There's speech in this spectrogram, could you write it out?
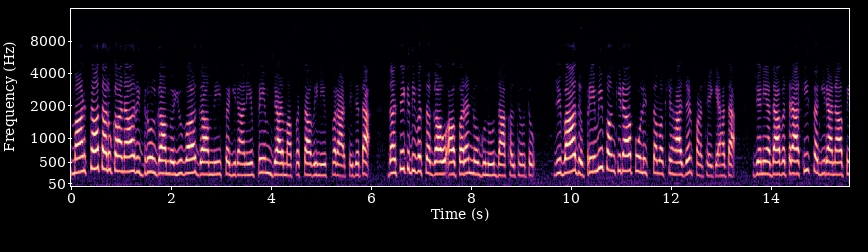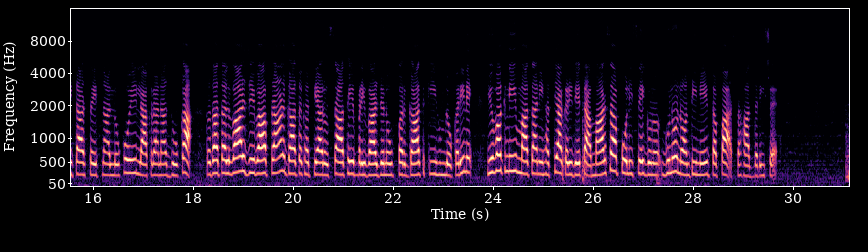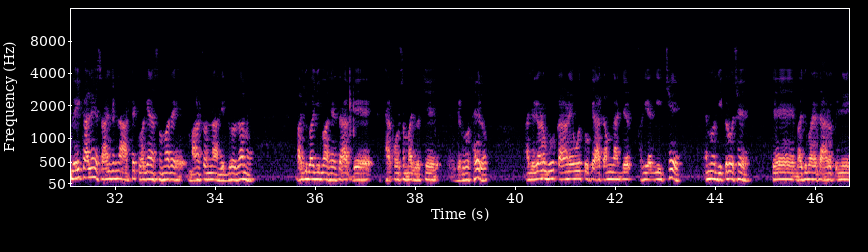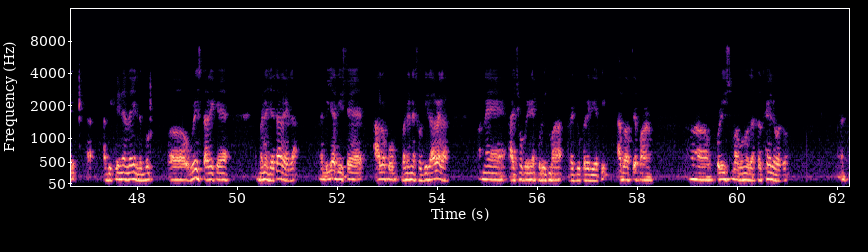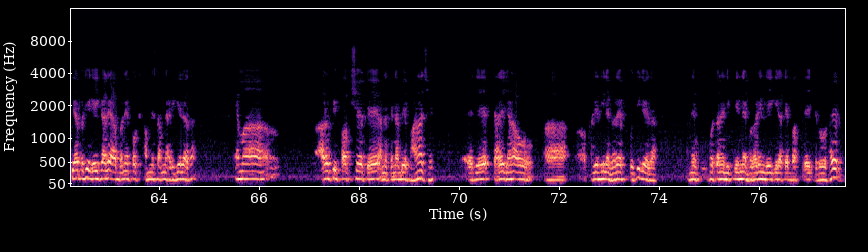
માણસા તાલુકાના રિદ્રોલ ગામનો યુવક ગામની સગીરાને પ્રેમ જાળમાં ફસાવીને ફરાર થઈ જતા દસેક દિવસ અગાઉ અપહરણનો ગુનો દાખલ થયો હતો, જે બાદ પ્રેમી પંખીડા પોલીસ સમક્ષ હાજર પણ થઈ ગયા હતા. જેની અદાવત રાખી સગીરાના પિતા સહિતના લોકોએ લાકડાના ધોકા તથા તલવાર જેવા પ્રાણઘાતક હથિયારો સાથે પરિવારજનો ઉપર ઘાતકી હુમલો કરીને યુવકની માતાની હત્યા કરી દેતા માણસા પોલીસે ગુનો ગુનો નોંધીને તપાસ હાથ ધરી છે. ગઈકાલે સાંજના આઠેક વાગ્યાના સુમારે માણસોના રેદરોડ ગામે બાજુ બાજુમાં રહેતા બે ઠાકોર સમાજ વચ્ચે ઝઘડો થયેલો. આ ઝઘડાનું મૂળ કારણ એવું હતું કે આ કામના જે ફરિયાદી છે, એમનો દીકરો છે, તે બાજુમાં રહેતા આરોપીની આ દીકરીને લઈ લગભગ ઓગણીસ તારીખે બંને જતા રહેલા અને બીજા દિવસે આ લોકો બંનેને શોધી લાવેલા અને આ છોકરીને પોલીસમાં રજૂ કરેલી હતી. આ બાબતે પણ પોલીસમાં ગુનો દાખલ થયેલો હતો. ત્યાર પછી ગઈકાલે આ બંને પક્ષ આમને સામને આવી ગયેલા હતા. એમાં આરોપી પક્ષ છે તે અને તેના બે ભાણા છે. તે ચારેય જણાઓ ફરિયાદીને ઘરે પહોંચી ગયેલા અને પોતાની દીકરીને ભગાડીને લઈ ગયેલા તે વખતે ઝઘડો થયેલો.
